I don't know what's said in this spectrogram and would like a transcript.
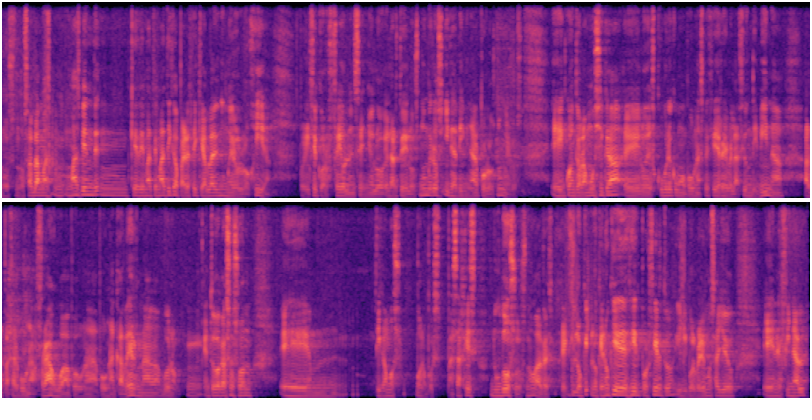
Nos, habla más, más bien que de matemática, parece que habla de numerología. Porque dice que Orfeo le enseñó el arte de los números y de adivinar por los números. En cuanto a la música, eh, lo descubre como por una especie de revelación divina, al pasar por una fragua, por una, por una caverna. Bueno, en todo caso son eh, digamos, bueno, pues pasajes dudosos. ¿no? Eh, lo, que, lo, que, no quiere decir, por cierto, y volveremos a ello en el final,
